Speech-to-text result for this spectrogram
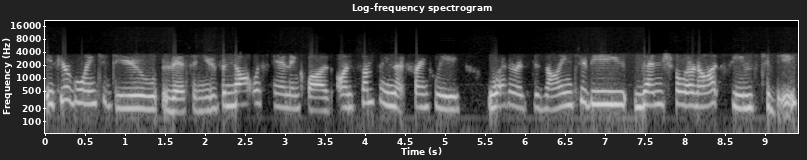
if you're going to do this and use the notwithstanding clause on something that, frankly, whether it's designed to be vengeful or not seems to be.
